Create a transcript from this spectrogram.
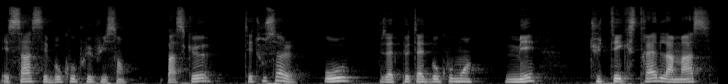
Et ça, c'est beaucoup plus puissant parce que tout seul ou vous êtes peut-être beaucoup moins, mais tu t'extrais de la masse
